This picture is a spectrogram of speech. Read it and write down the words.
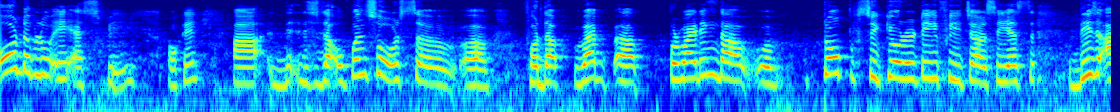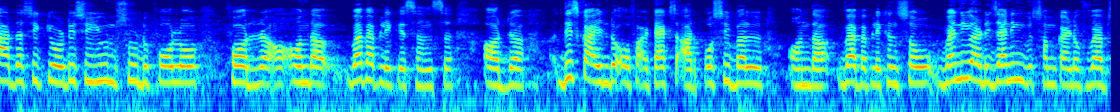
OWASP okay uh, this is the open source uh, uh, for the web uh, providing the uh, top security features. Yes these are the securities you should follow for uh, on the web applications. Or the, this kind of attacks are possible on the web application so when you are designing some kind of web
